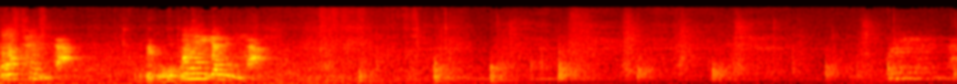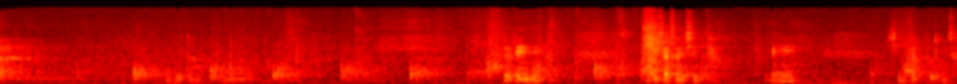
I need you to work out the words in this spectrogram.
오층입니다 505분. 문이 열립니다. 여기다. 여기 돼 있네. 우리자산 신탁의 신탁 부동산.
